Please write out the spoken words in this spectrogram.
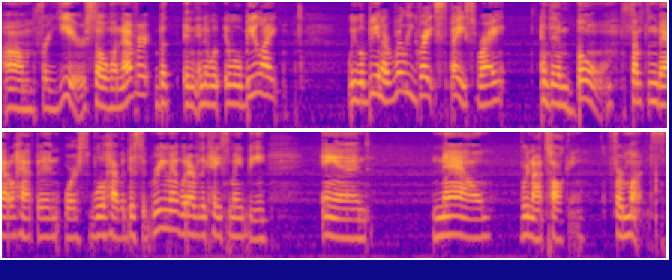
um, for years. So whenever, but and, and it will it will be like we will be in a really great space, right? And then boom, something bad will happen, or we'll have a disagreement, whatever the case may be, and now we're not talking for months,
